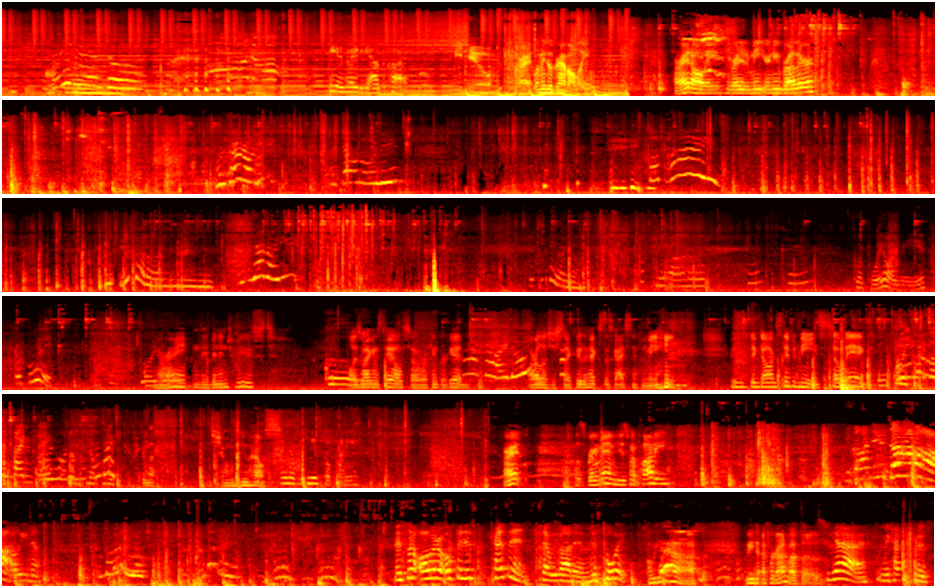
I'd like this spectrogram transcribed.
He is ready to get out of the car. Me too. All right, let me go grab Ollie. All right, Ollie, you ready to meet your new brother? boy on me. Good boy. All right, they've been introduced. Cool. Well, wagging his tail, so I think we're good. Arlo's just like, who the heck's this guy sniffing me? Who's this big dog sniffing me? He's so big. Oh, you want to go inside and play? No, no, no. Okay, pick him up. Show him the new house. I know, but he needs to go potty. All right, let's bring him in. He just went potty. Let's let Oliver open his presents that we got him, his toys. Oh yeah, we I forgot about those. Yeah, and we have to put his.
